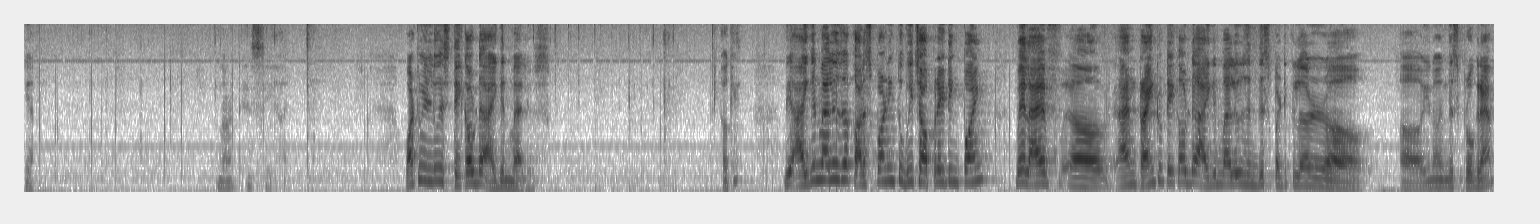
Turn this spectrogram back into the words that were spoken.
yeah not SCI. What we will do is take out the eigenvalues. Okay. The eigenvalues are corresponding to which operating point? Well, I have uh, I am trying to take out the eigenvalues in this particular uh, uh, you know in this program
